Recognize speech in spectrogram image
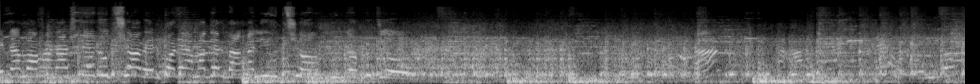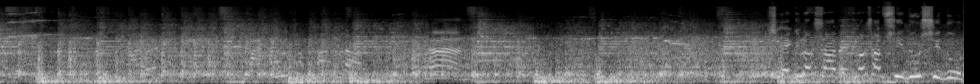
এটা মহারাষ্ট্রের উৎসব এরপরে আমাদের বাঙালি উৎসব দুর্গাপুজো হ্যাঁ। হ্যাঁ সেগুলো সব এগুলো সব সিঁদুর সিঁদুর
